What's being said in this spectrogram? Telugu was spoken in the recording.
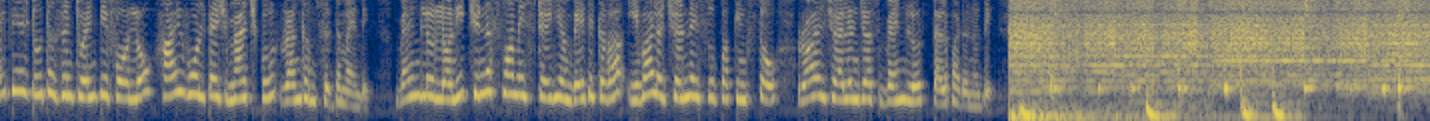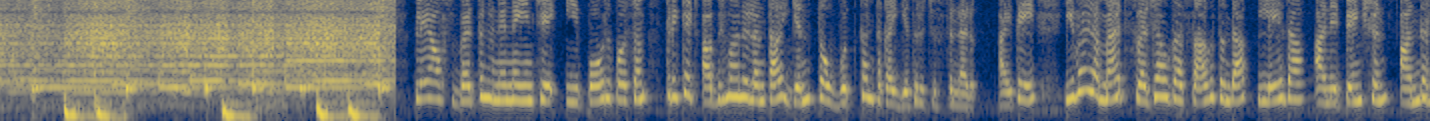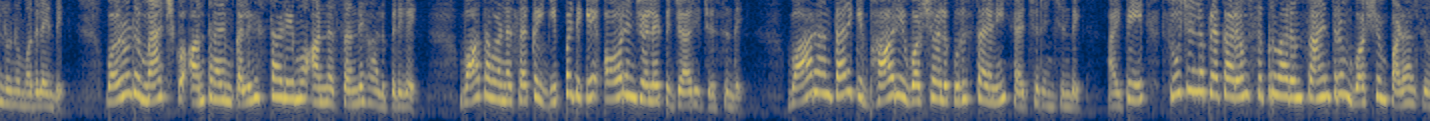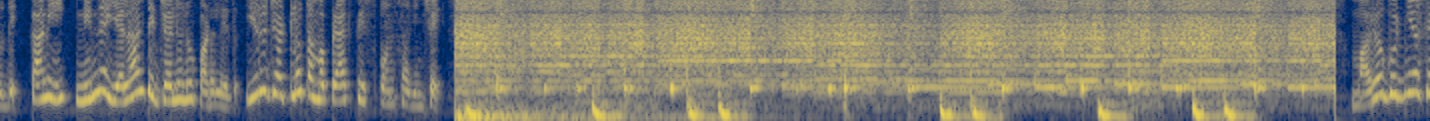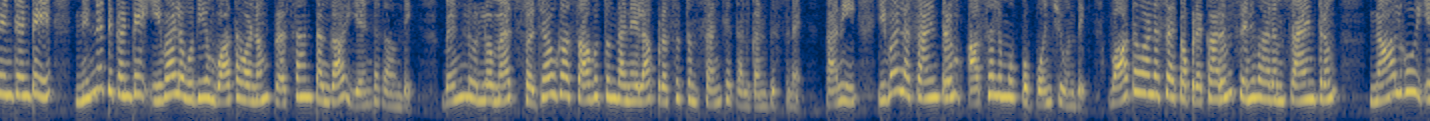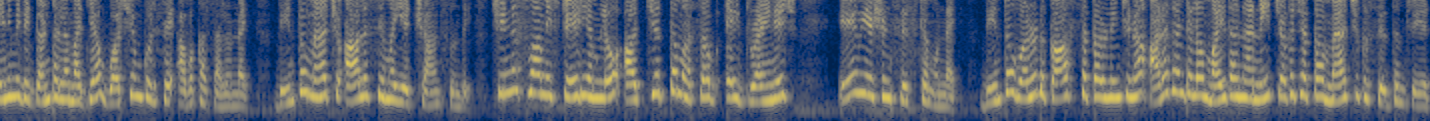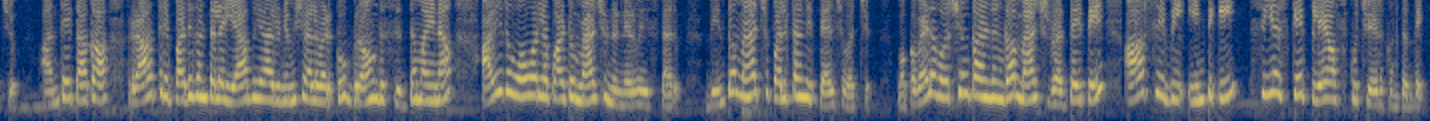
ఐపీఎల్ టూ థౌజండ్ ట్వంటీ ఫోర్లో హై వోల్టేజ్ మ్యాచ్కు రంగం సిద్ధమైంది. బెంగళూరులోని చిన్నస్వామి స్టేడియం వేదికగా ఇవాళ చెన్నై సూపర్ కింగ్స్తో రాయల్ ఛాలెంజర్స్ బెంగళూరు తలపడనుంది. ప్లే ఆఫ్స్ బెర్త్ను నిర్ణయించే ఈ పోరు కోసం క్రికెట్ అభిమానులంతా ఎంతో ఉత్కంఠగా ఎదురు చూస్తున్నారు అయితే ఇవాళ మ్యాచ్ సజావుగా సాగుతుందా లేదా అనే టెన్షన్ అందరిలోనూ మొదలైంది. వరుణుడు మ్యాచ్కు అంతరాయం కలిగిస్తాడేమో అన్న సందేహాలు పెరిగాయి. వాతావరణ శాఖ ఇప్పటికే ఆరెంజ్ అలర్ట్ జారీ చేసింది. వారాంతానికి భారీ వర్షాలు కురుస్తాయని హెచ్చరించింది. అయితే సూచనల ప్రకారం శుక్రవారం సాయంత్రం వర్షం పడాల్సి ఉంది. కానీ నిన్న ఎలాంటి జల్లులు పడలేదు. ఇరు జట్లు తమ ప్రాక్టీస్ కొనసాగించాయి. మరో గుడ్ న్యూస్ ఏంటంటే నిన్నటి కంటే ఇవాళ ఉదయం వాతావరణం ప్రశాంతంగా ఎండగా ఉంది. బెంగళూరులో మ్యాచ్ సజావుగా సాగుతుందనేలా ప్రస్తుతం సంకేతాలు కనిపిస్తున్నాయి. కానీ ఇవాళ సాయంత్రం అసలు ముప్పు పొంచి ఉంది. వాతావరణ శాఖ ప్రకారం శనివారం సాయంత్రం నాలుగు ఎనిమిది గంటల మధ్య వర్షం కురిసే అవకాశాలున్నాయి. దీంతో మ్యాచ్ ఆలస్యమయ్యే ఛాన్స్ ఉంది. చిన్నస్వామి స్టేడియంలో అత్యుత్తమ sub air drainage aviation system ఉన్నాయి. దీంతో వరుణుడు కాస్త కరుణించిన అరగంటలో మైదానాన్ని చకచక మ్యాచ్కు సిద్ధం చేయొచ్చు. అంతేకాక రాత్రి పది గంటల యాభై ఆరు నిమిషాల వరకు గ్రౌండ్ సిద్ధమైన ఐదు ఓవర్ల పాటు మ్యాచ్ను నిర్వహిస్తారు. దీంతో మ్యాచ్ ఫలితాన్ని తేల్చవచ్చు. ఒకవేళ వర్షం కారణంగా మ్యాచ్ రద్దయితే ఆర్సీబీ ఇంటికి సిఎస్కే ప్లే ఆఫ్కు చేరుకుంటుంది.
